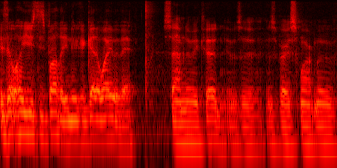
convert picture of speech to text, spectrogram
Is that why he used his brother? He knew he could get away with it? Sam knew he could. It was a, it was a very smart move.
